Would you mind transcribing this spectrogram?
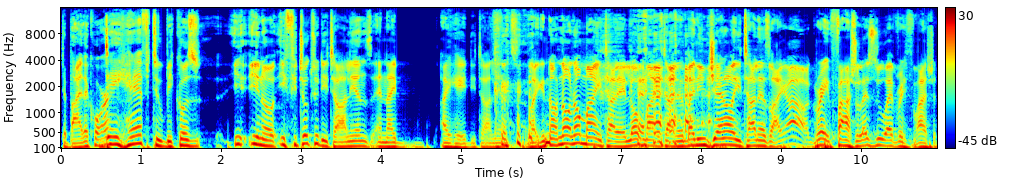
to buy the core? They have to because you know if you talk to the Italians and I I hate Italians like no no not my Italian I love my Italian but in general Italians like oh great fashion let's do every fashion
